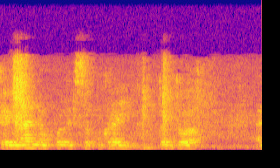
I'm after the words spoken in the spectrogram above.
Кримінального кодексу України. Тобто е,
